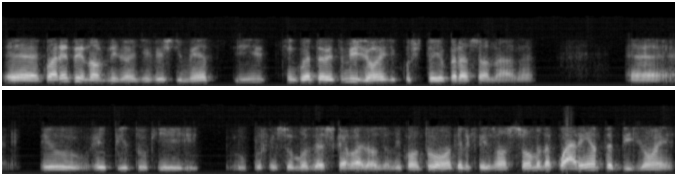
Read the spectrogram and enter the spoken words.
é, 49 milhões de investimentos e 58 milhões de custeio operacional. Né? É, repito o que o professor Modesto Carvalhosa me contou ontem, ele fez uma soma de 40 bilhões,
